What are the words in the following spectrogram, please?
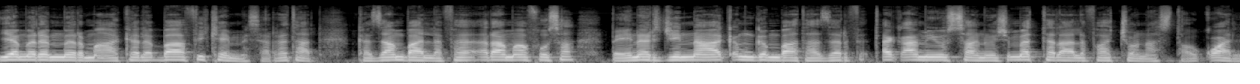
የምርምር ማዕከል በአፍሪካ ይመሰረታል። ከዛም ባለፈ ራማፎሳ በኤነርጂና አቅም ግንባታ ዘርፍ ጠቃሚ ውሳኔዎች መተላለፋቸውን አስታውቋል።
